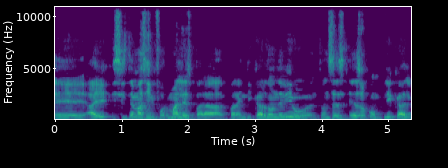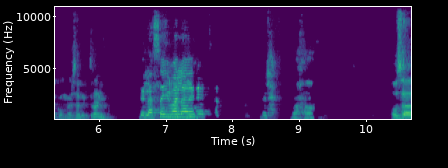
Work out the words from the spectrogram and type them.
eh, hay sistemas informales para, para, indicar dónde vivo, entonces eso complica el comercio electrónico. De la ceiba a la eh, derecha. Ajá. O sea,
